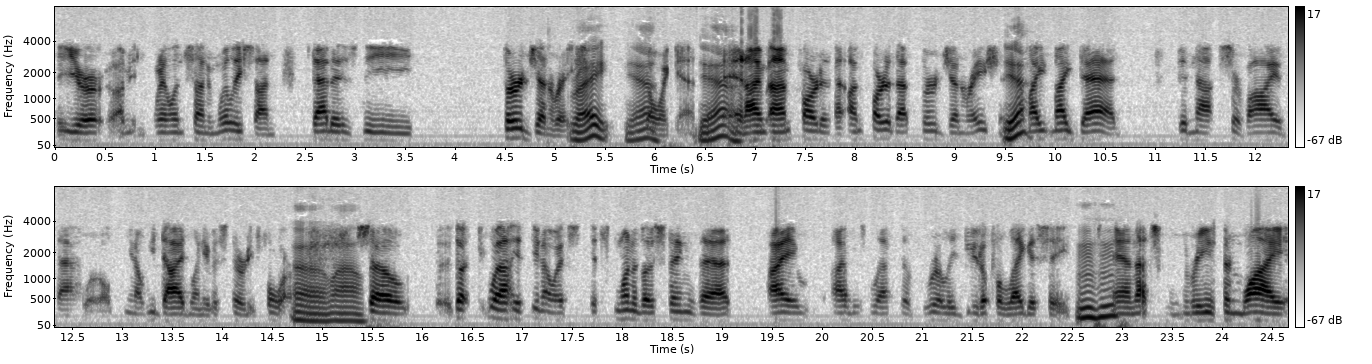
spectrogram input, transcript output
you're I mean Waylon's son and Willie's son, that is the third generation Right. Yeah. going in. Yeah. And I'm I'm part of that. I'm part of that third generation. Yeah. My my dad did not survive that world. You know, he died when he was 34. Oh wow. So, the, well, it, you know, it's it's one of those things that I I was left a really beautiful legacy, Mm-hmm. and that's the reason why,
